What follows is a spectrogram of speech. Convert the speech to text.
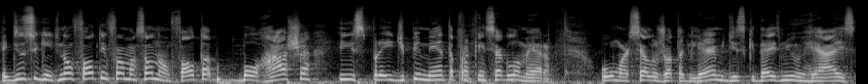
ele diz o seguinte: não falta informação, não, falta borracha e spray de pimenta para quem se aglomera. O Marcelo J. Guilherme diz que 10 mil reais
